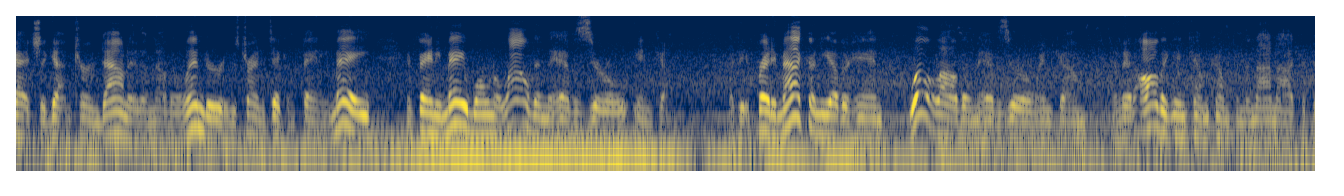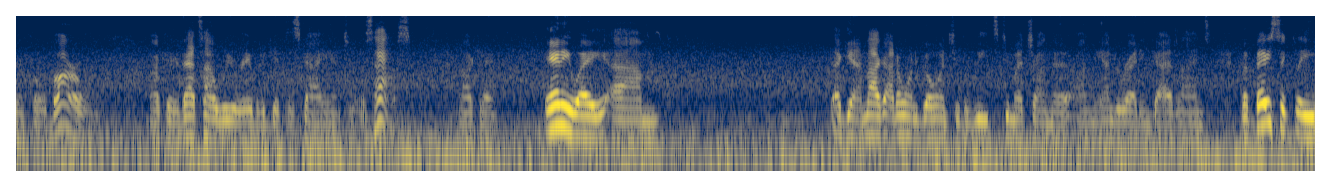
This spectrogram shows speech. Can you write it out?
actually gotten turned down at another lender who was trying to take them Fannie Mae, and Fannie Mae won't allow them to have a zero income. Okay, Freddie Mac, on the other hand, will allow them to have zero income and let all the income come from the non-occupant co-borrower. Okay, that's how we were able to get this guy into his house. Okay, anyway, um, again, I'm not, I don't want to go into the weeds too much on the on the underwriting guidelines, but basically,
